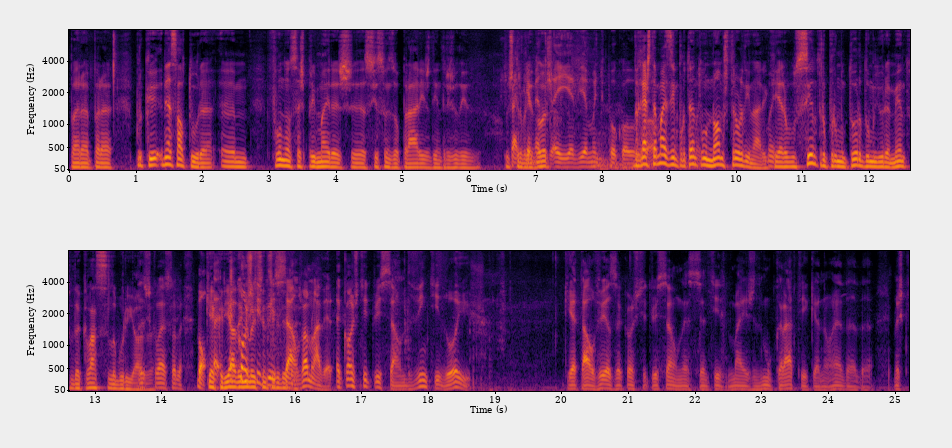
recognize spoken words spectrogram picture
para. para porque nessa altura. Um, fundam-se as primeiras eh, associações operárias de entreajuda dos trabalhadores. Aí havia muito pouco. De resto, é mais importante muito. um nome extraordinário, muito. que era o Centro Promotor do Melhoramento da Classe Laboriosa. Classe... Bom, que é criado a, a em 1853. Vamos lá ver. A Constituição de 22, que é talvez a Constituição nesse sentido mais democrática, não é? Da, da... Mas, que,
